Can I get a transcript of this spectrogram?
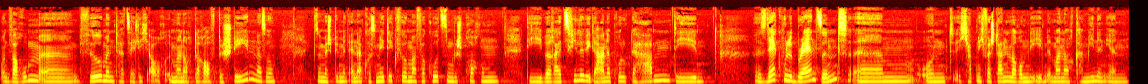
und warum äh, Firmen tatsächlich auch immer noch darauf bestehen. Also zum Beispiel mit einer Kosmetikfirma vor kurzem gesprochen, die bereits viele vegane Produkte haben, die sehr coole Brand sind. Ähm, und ich habe nicht verstanden, warum die eben immer noch Kamin in ihren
